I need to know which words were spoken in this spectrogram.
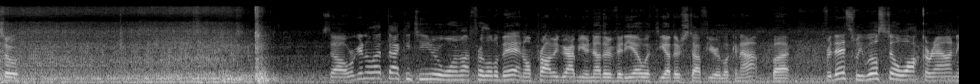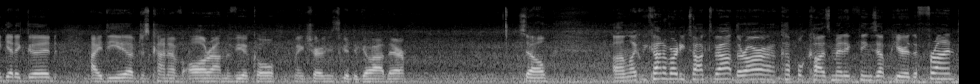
So, so we're gonna let that continue to warm up for a little bit and I'll probably grab you another video with the other stuff you're looking at. But for this, we will still walk around and get a good idea of just kind of all around the vehicle, make sure everything's good to go out there. So, um, like we kind of already talked about, there are a couple cosmetic things up here at the front,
